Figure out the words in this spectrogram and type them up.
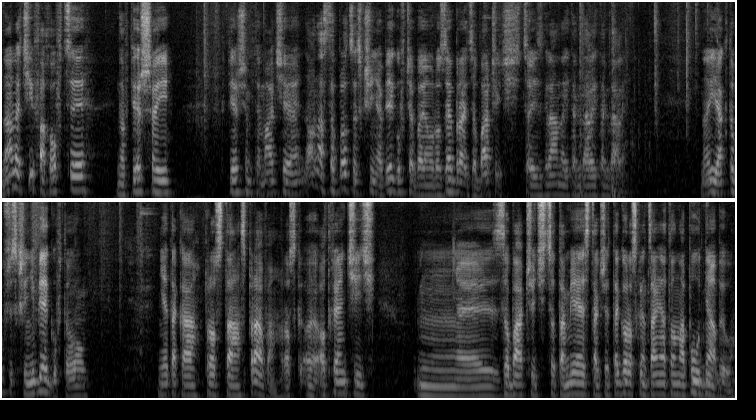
no ale ci fachowcy no w pierwszej w pierwszym temacie, no na 100% skrzynia biegów, trzeba ją rozebrać, zobaczyć co jest grane i tak dalej, i tak dalej. No i jak to przy skrzyni biegów, to nie taka prosta sprawa. E, odkręcić, e, zobaczyć co tam jest, także tego rozkręcania to na pół dnia było.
